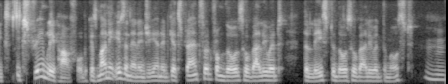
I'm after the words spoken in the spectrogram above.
ex- extremely powerful because money is an energy and it gets transferred from those who value it the least to those who value it the most. Mm-hmm.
